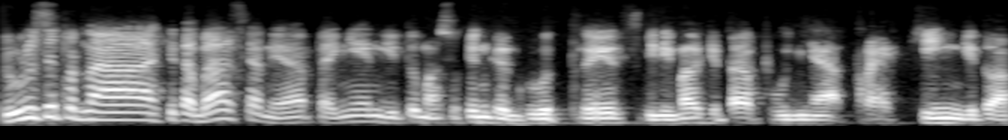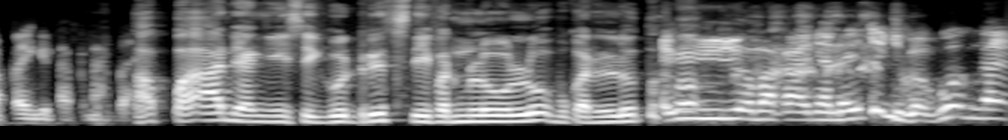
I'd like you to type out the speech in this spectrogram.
Dulu sih pernah kita bahas kan ya, pengen gitu masukin ke Goodreads, minimal kita punya tracking gitu apa yang kita pernah baca. Apaan yang ngisi Goodreads Steven Melulu bukan lu tuh. Iya makanya, nah itu juga gue nggak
